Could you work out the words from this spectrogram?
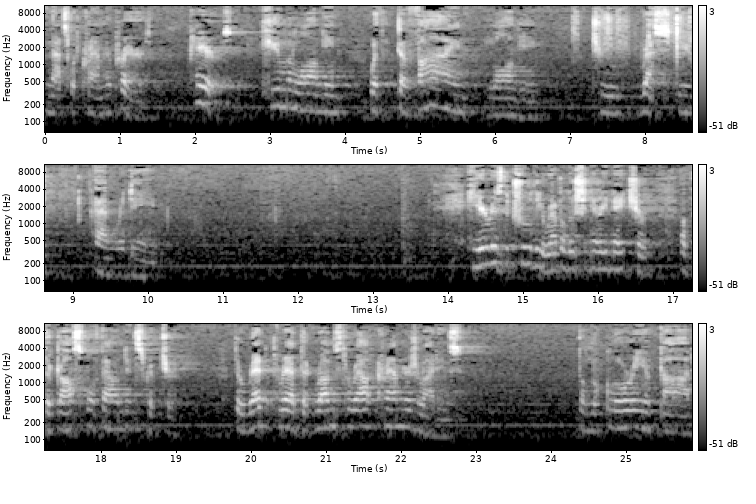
And that's what Cranmer prayers pairs human longing with divine longing to rescue and redeem. Here is the truly revolutionary nature of the gospel found in Scripture, the red thread that runs throughout Cranmer's writings. The glory of God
